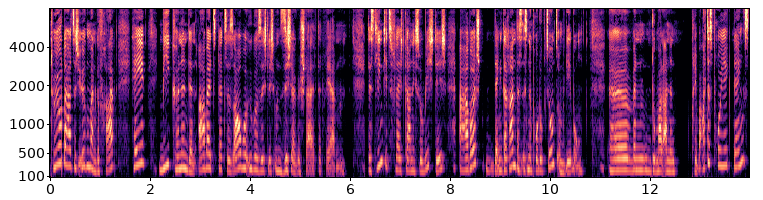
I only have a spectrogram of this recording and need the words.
Toyota hat sich irgendwann gefragt, hey, wie können denn Arbeitsplätze sauber, übersichtlich und sicher gestaltet werden? Das klingt jetzt vielleicht gar nicht so wichtig, aber denk daran, das ist eine Produktionsumgebung. Äh, wenn du mal an einen privates Projekt denkst,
